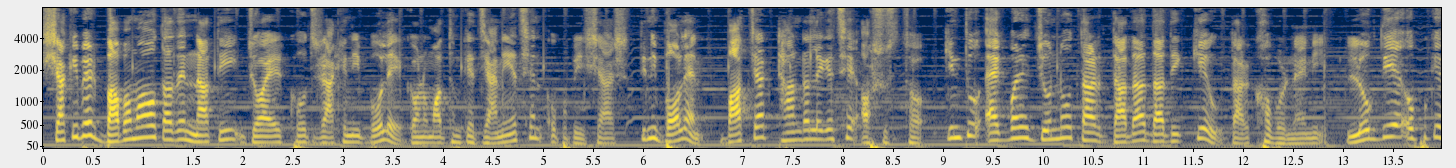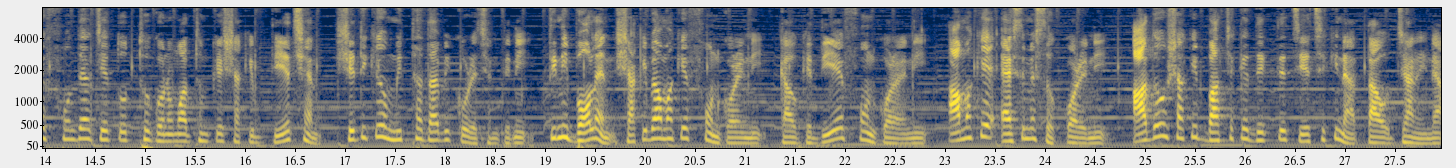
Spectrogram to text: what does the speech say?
সাকিবের বাবা মাও তাদের নাতি জয়ের খোঁজ রাখেনি বলে গণমাধ্যমকে জানিয়েছেন উপবিশ্বাস তিনি বলেন, বাচ্চার ঠান্ডা লেগেছে, অসুস্থ। কিন্তু একবারের জন্য তার দাদা দাদি কেউ তার খবর নেয়নি। লোক দিয়ে অপুকে ফোন দেওয়ার যে তথ্য গণমাধ্যমকে সাকিব দিয়েছেন, সেটিকেও মিথ্যা দাবি করেছেন তিনি। তিনি বলেন, সাকিব আমাকে ফোন করেনি, কাউকে দিয়ে ফোন করায়নি আমাকে এস এম এসও করেনি। আদৌ সাকিব বাচ্চাকে দেখতে চেয়েছে কিনা তাও জানি না।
